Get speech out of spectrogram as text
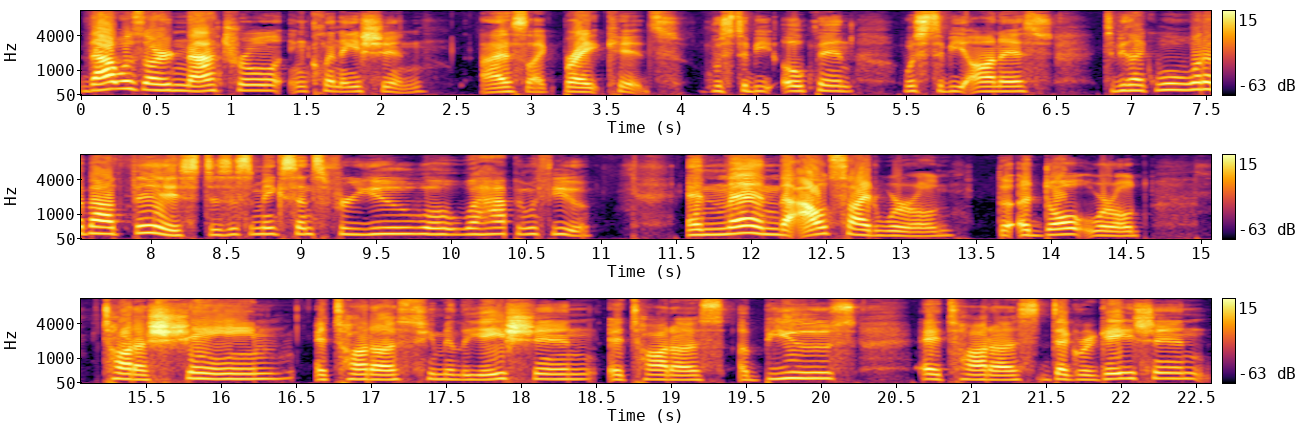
that was our natural inclination as like bright kids was to be open, was to be honest, to be like, well, what about this? Does this make sense for you? Well, what happened with you? And then the outside world, the adult world, taught us shame, it taught us humiliation, it taught us abuse, it taught us degradation,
